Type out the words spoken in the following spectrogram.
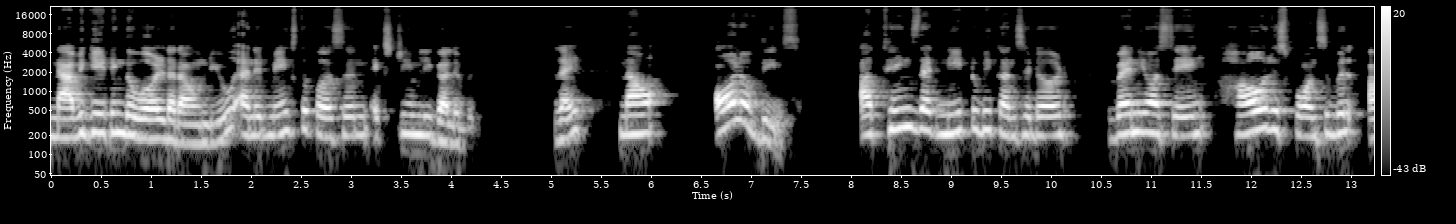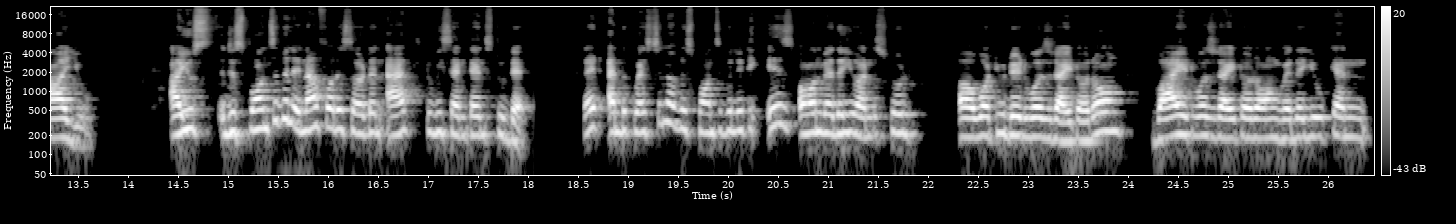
navigating the world around you, and it makes the person extremely gullible. Right? Now, all of these are things that need to be considered when you are saying how responsible are you are you responsible enough for a certain act to be sentenced to death right and the question of responsibility is on whether you understood uh, what you did was right or wrong why it was right or wrong whether you can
